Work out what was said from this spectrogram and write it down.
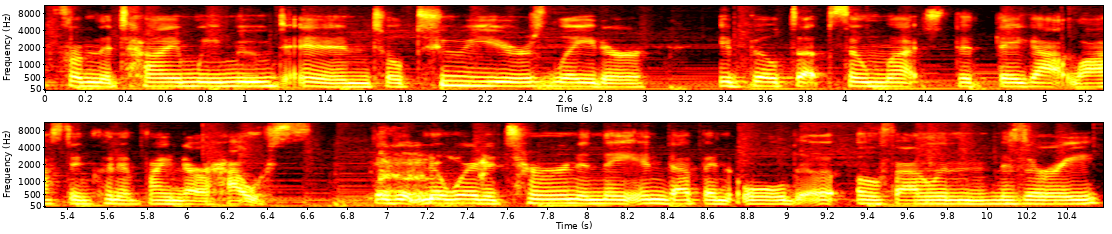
from the time we moved in till two years later, it built up so much that they got lost and couldn't find our house. They didn't know where to turn and they end up in old O'Fallon, Missouri.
